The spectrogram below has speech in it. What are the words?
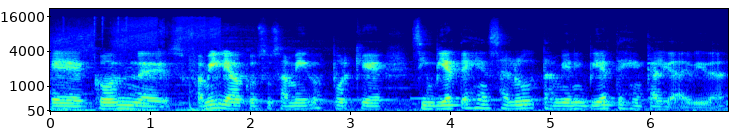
Eh, con eh, su familia o con sus amigos porque si inviertes en salud también inviertes en calidad de vida.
